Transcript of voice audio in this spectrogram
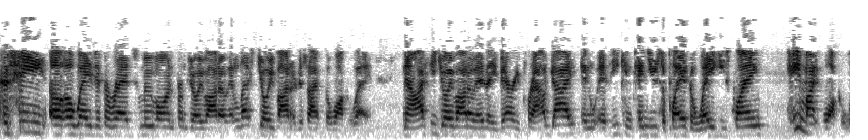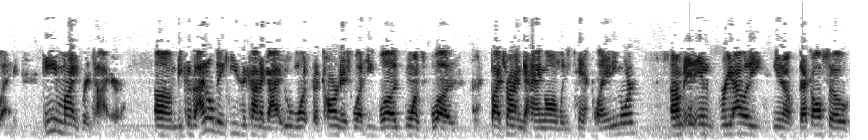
to see a, a way that the Reds move on from Joey Votto unless Joey Votto decides to walk away. Now I see Joey Votto as a very proud guy and if he continues to play the way he's playing, he might walk away. He might retire um, because I don't think he's the kind of guy who wants to tarnish what he was once was by trying to hang on when he can't play anymore. Um, in, in reality, you know, that's also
